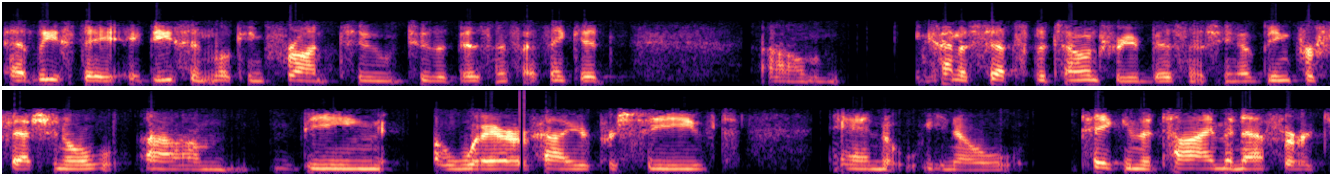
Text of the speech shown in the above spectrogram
at least a, a decent looking front to to the business. I think it um, it kind of sets the tone for your business. You know, being professional, um, being aware of how you're perceived, and you know, taking the time and effort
